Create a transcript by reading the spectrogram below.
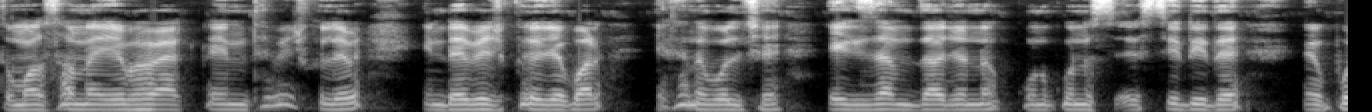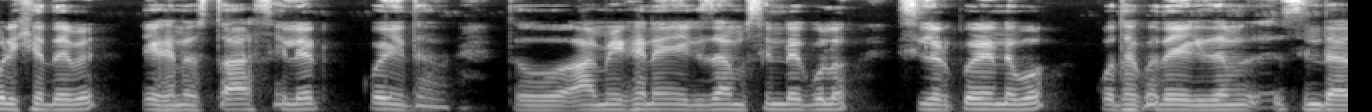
তোমার সামনে এভাবে একটা ইন্টারভিউ খুলে যাবে ইন্টারভিউ খুলে পর এখানে বলছে এক্সাম দেওয়ার জন্য কোন কোন সিটিতে পরীক্ষা দেবে, এখানে তা সিলেক্ট করে নিতে হবে। তো আমি এখানে এক্সাম সেন্টারগুলো সিলেক্ট করে নেব, কোথায় কোথায় এক্সাম সেন্টার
